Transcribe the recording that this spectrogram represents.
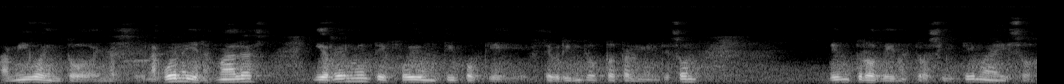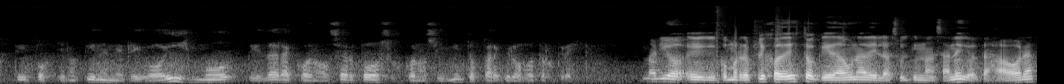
amigos en todo, en las, buenas y en las malas, y realmente fue un tipo que se brindó totalmente. Son dentro de nuestro sistema esos tipos que no tienen el egoísmo de dar a conocer todos sus conocimientos para que los otros crezcan. Mario, eh, como reflejo de esto queda una de las últimas anécdotas ahora,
